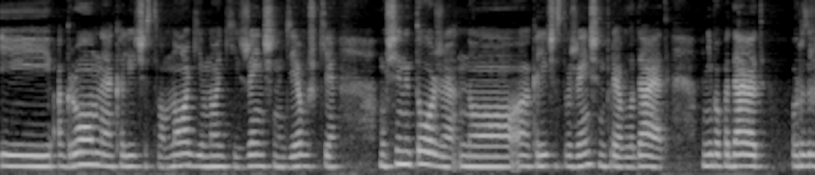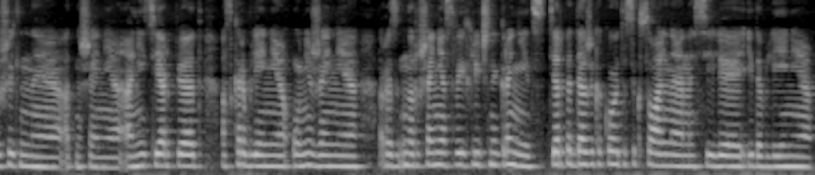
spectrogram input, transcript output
И огромное количество, многие-многие женщины, девушки, мужчины тоже, но э, количество женщин преобладает. Они попадают разрушительные отношения, они терпят оскорбления, унижение, раз... нарушение своих личных границ, терпят даже какое-то сексуальное насилие и давление,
